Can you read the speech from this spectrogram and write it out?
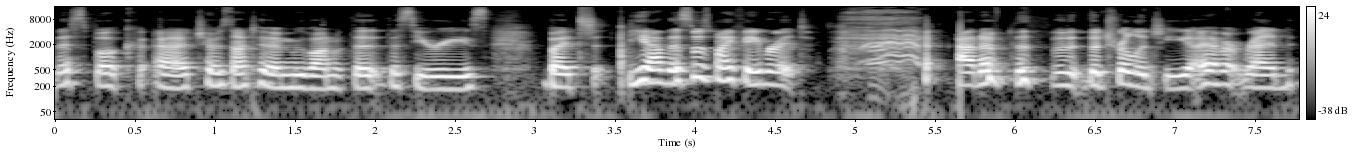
this book, uh, chose not to move on with the, the series. But yeah, this was my favorite out of the, the, the trilogy. I haven't read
